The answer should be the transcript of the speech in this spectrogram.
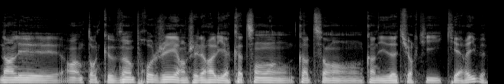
dans les, en tant que 20 projets, en général, il y a 400, 400 candidatures qui, qui arrivent.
